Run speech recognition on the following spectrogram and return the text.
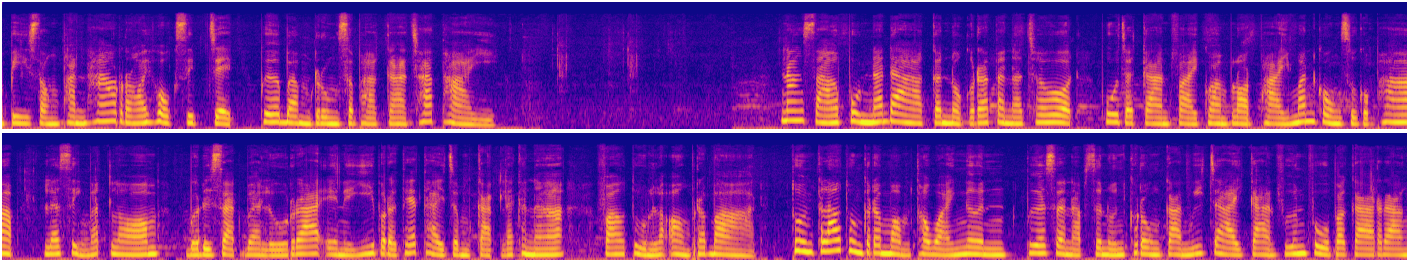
ำปี 2567 เพื่อบำรุงสภากาชาติไทยนางสาวปุณณดากนกรัตนโชตผู้จัดการฝ่ายความปลอดภัยมั่นคงสุขภาพ และสิ่งแวดล้อม บริษัทแวลูราเอเนยีประเทศไทยจำกัดและคณะเฝ้าทูลละอองพระบาท ทุนกล้าทุนกระหม่อมถวายเงิน เพื่อสนับสนุนโครงการวิจัยการฟื้นฟูปะการัง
